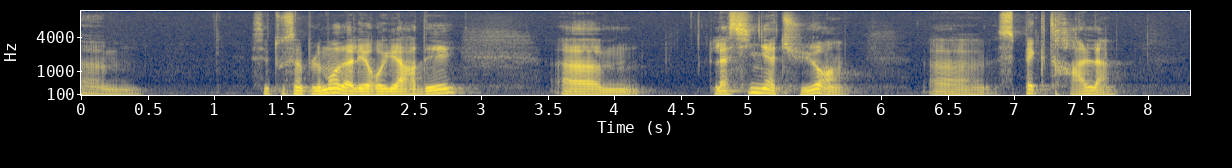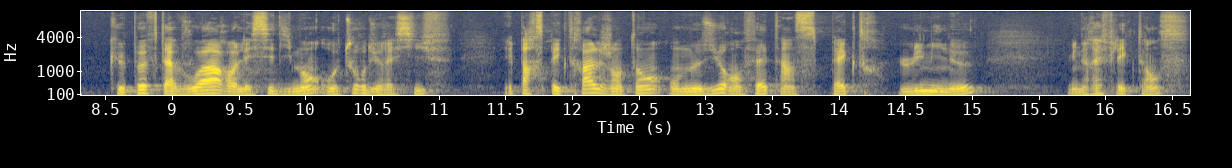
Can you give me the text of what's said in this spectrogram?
euh, c'est tout simplement d'aller regarder euh, la signature euh, spectrale que peuvent avoir les sédiments autour du récif. Et par spectral, j'entends, on mesure en fait un spectre lumineux, une réflectance,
